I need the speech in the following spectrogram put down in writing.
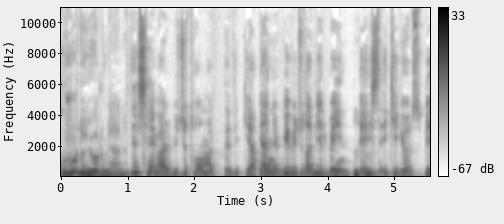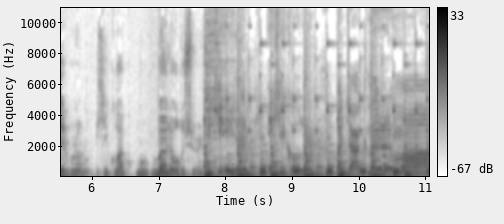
gurur duyuyorum yani. Bir de şey var vücut olmak dedik ya. Yani bir vücuda bir beyin, e, işte iki göz, bir burun, iki kulak böyle oluşur vücut. İki elim, iki kolum, bacaklarım var.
